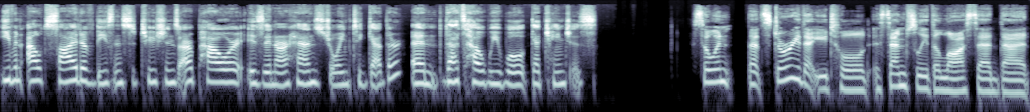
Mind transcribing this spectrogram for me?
even outside of these institutions. Our power is in our hands joined together, and that's how we will get changes. So, in that story that you told, essentially the law said that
